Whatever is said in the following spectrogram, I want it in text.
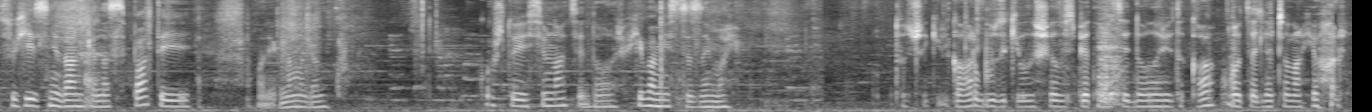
сухі сніданки насипати і от як на малюнку. Коштує 17 доларів. Хіба місце займає? Тут ще кілька гарбузиків лишилось 15 доларів така. Оце для чанахів гарно.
